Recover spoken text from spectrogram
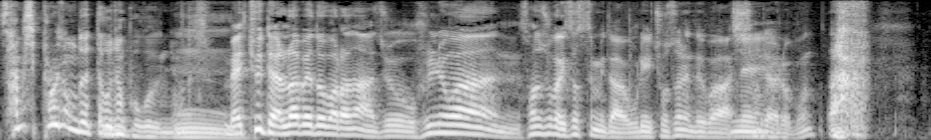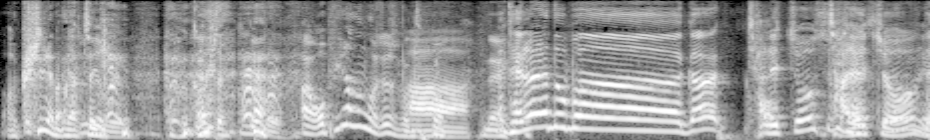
30% 정도였다고 저는 보거든요. 매튜 델라베도바라는 아주 훌륭한 선수가 있었습니다. 우리 조선애들과 시청자 네. 여러분. 아, 큰일 났네, 갑자기. 아, 어필하는 거죠, 저도. 아, 네. 델라도바가 잘했죠. 수비 잘했죠. 네.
